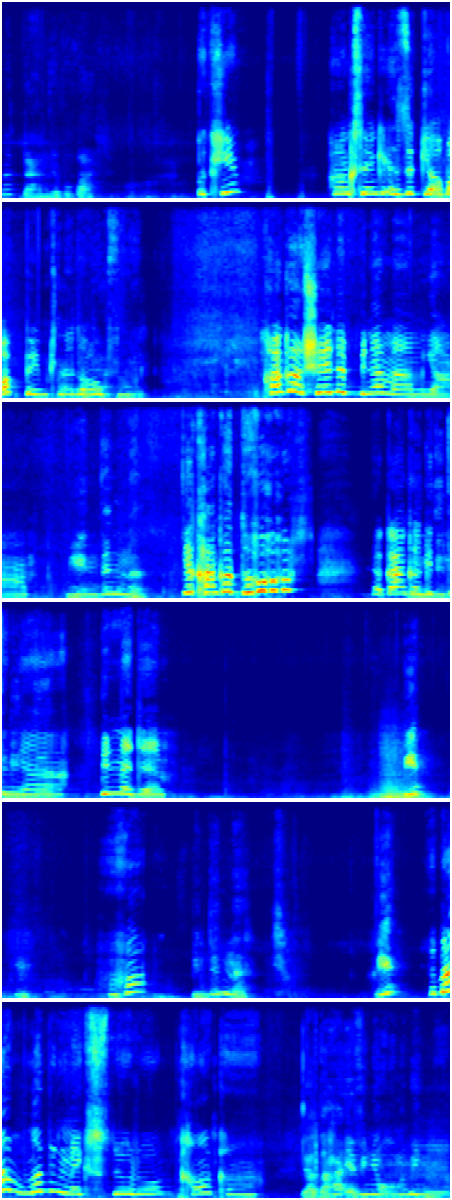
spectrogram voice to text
Bak bende bu var. Bakayım. Kanka seninki ezik ya. Bak benimkine daha güzel. Kanka şeyle binemem ya. Bindin mi? Ya kanka dur. Ya kanka Bindin, gittin ya. bindin. Bilmedim. Bin. Ha, Aha. Bindin mi? Bin. Ya ben buna binmek istiyorum. Kanka. Ya daha evin yolunu bilmiyor.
